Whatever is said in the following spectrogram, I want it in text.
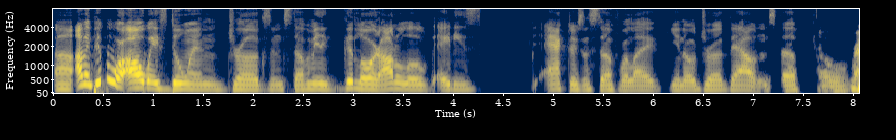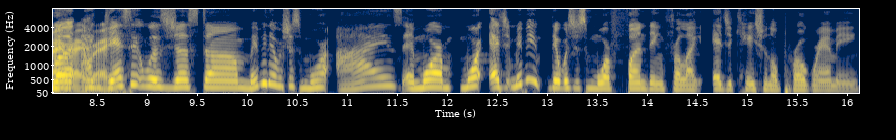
uh I mean, people were always doing drugs and stuff. I mean, good lord, all the little '80s actors and stuff were like, you know, drugged out and stuff. Oh, right, But right, I right. guess it was just, um, maybe there was just more eyes and more more edu maybe there was just more funding for, like, educational programming.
